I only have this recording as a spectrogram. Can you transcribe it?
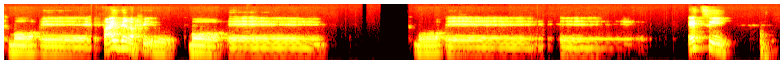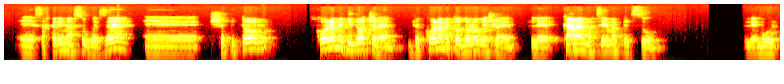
כמו פייבר אפילו, כמו כמו אצי, אה, שחקנים מהסוג הזה, אה, שפתאום כל המדידות שלהם וכל המתודולוגיה שלהם לכמה הם מוציאים על פרסום למול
